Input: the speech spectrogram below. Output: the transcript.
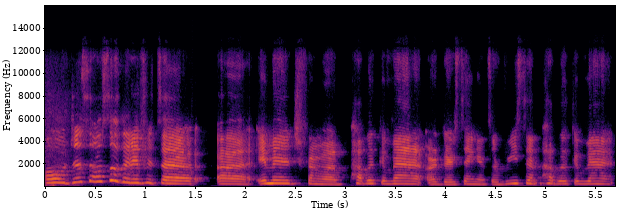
Oh, just also that if it's a, a image from a public event or they're saying it's a recent public event,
